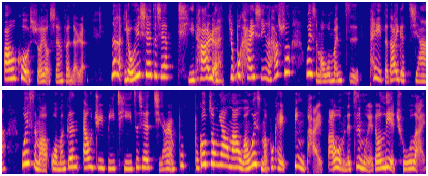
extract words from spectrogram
包括所有身份的人。那有一些这些其他人就不开心了，他说：“为什么我们只配得到一个加？为什么我们跟 LGBT 这些其他人不不够重要吗？我们为什么不可以并排把我们的字母也都列出来？”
